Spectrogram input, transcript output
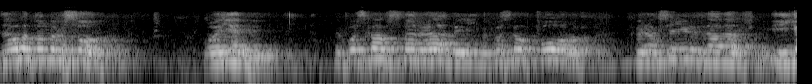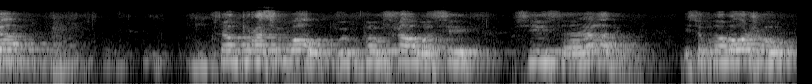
Завод номер 40, воєнний. Випускав снаряди, випускав порох, пероксилізував. І я там працював, випускав всі, всі снаряди і супроводжував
